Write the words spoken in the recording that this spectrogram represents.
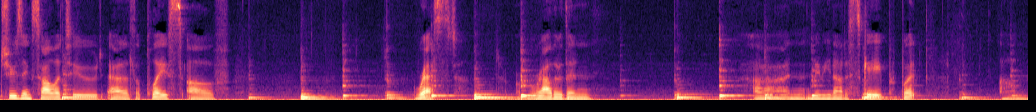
choosing solitude as a place of rest, rather than uh, maybe not escape, but um,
